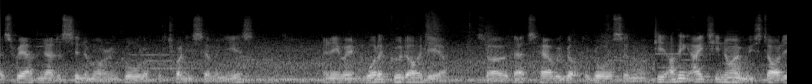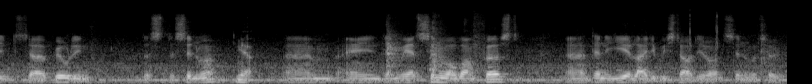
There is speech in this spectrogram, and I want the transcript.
as we haven't had a cinema in Gawler for 27 years. And he went, what a good idea. So that's how we got the Gawler Cinema. I think 89 we started uh, building the, the cinema. Yeah. Um, and then we had Cinema 1 first. Uh, then a year later we started on Cinema 2.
